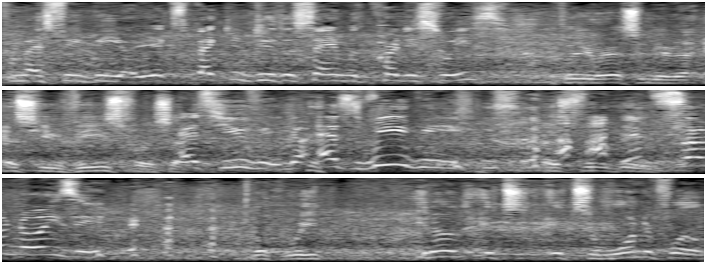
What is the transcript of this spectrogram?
from SVB. Are you expecting to do the same with Credit Suisse? I thought you were asking me about SUVs for a second. SUV, no, SVBs. SVB. it's so noisy. Look, we, you know, it's it's a wonderful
